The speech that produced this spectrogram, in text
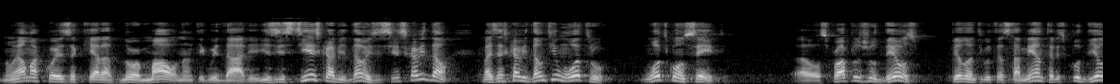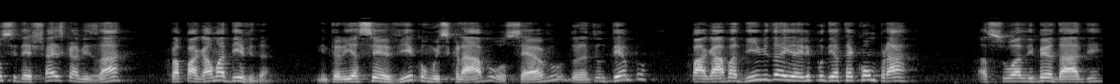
Não é uma coisa que era normal na antiguidade. Existia escravidão, existia escravidão. Mas a escravidão tinha um outro, um outro conceito. os próprios judeus, pelo Antigo Testamento, eles podiam se deixar escravizar para pagar uma dívida. Então ele ia servir como escravo ou servo durante um tempo, pagava a dívida e aí ele podia até comprar a sua liberdade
